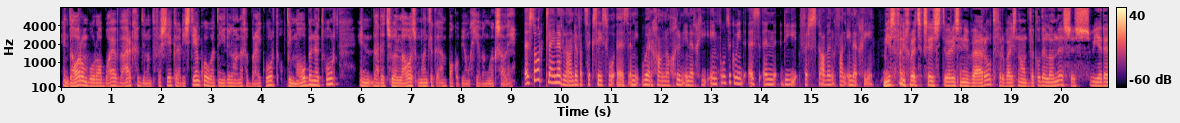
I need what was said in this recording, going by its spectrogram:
En daarom word daar baie werk gedoen om te verseker dat die steenkool wat in hierdie lande gebruik word optimaal benut word en dat dit so laas moontlike impak op die omgewing ook sal hê. Is daar kleiner lande wat suksesvol is in die oorgang na groen energie en konsekwent is in die verskawing van energie? Meeste van die groot suksesstories in die wêreld verwys na ontwikkelde lande soos Swede,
